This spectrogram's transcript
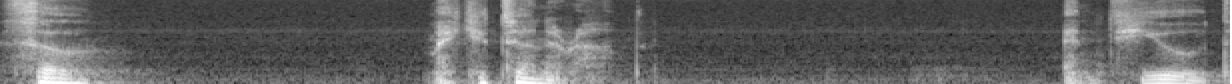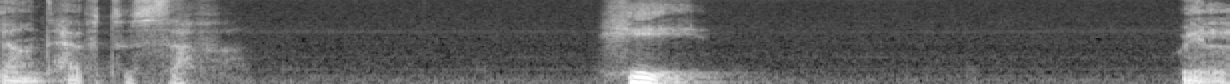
So, make a turnaround. And you don't have to suffer. He will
